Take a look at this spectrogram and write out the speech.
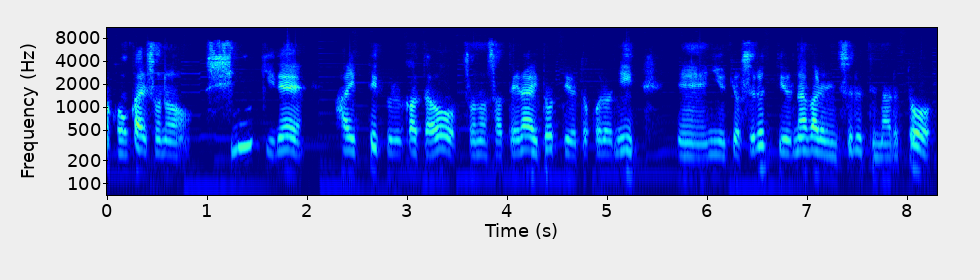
まあ、今回その新規で入ってくる方をそのサテライトっていうところに、え、入居するっていう流れにするってなると、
